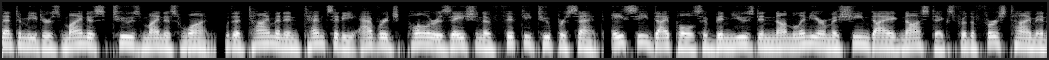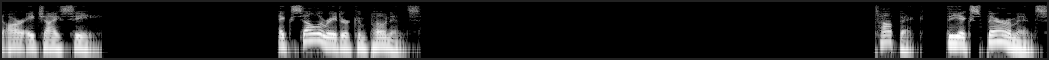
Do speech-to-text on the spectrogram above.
cm minus 2s minus 1, with a time and intensity average polarization of 52%. AC dipoles have been used in nonlinear machine diagnostics for the first time in RHIC. Accelerator components The experiments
